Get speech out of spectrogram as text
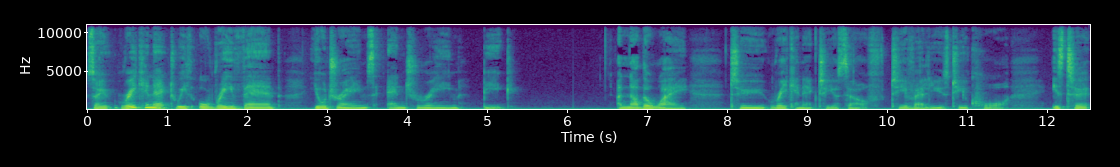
So reconnect with or revamp your dreams and dream big. Another way to reconnect to yourself, to your values, to your core, is to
